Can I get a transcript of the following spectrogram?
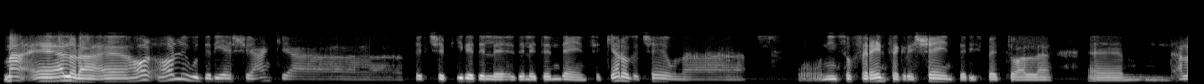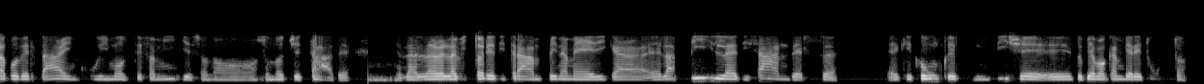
Ma eh, allora, eh, Hollywood riesce anche a percepire delle, delle, tendenze. È chiaro che c'è una, un'insofferenza crescente rispetto al, ehm, alla povertà in cui molte famiglie sono, sono gettate. La, la, la, vittoria di Trump in America, eh, l'appeal di Sanders, eh, che comunque dice eh, dobbiamo cambiare tutto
